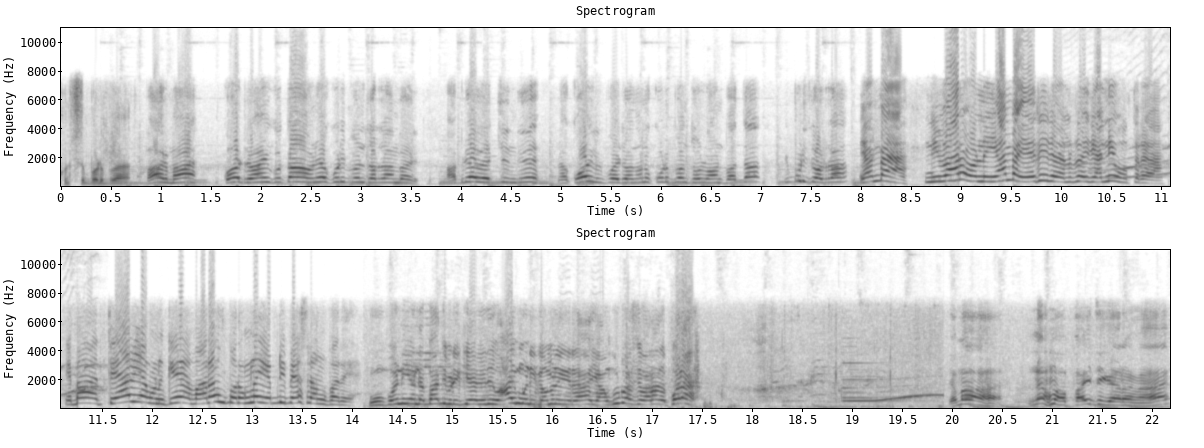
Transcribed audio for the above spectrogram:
குடிச்சிட்டு படுப்பேன். பாருமா கோட்டு வாங்கி கொடுத்தா அவனே குடிப்பேன்னு சொல்றான் பாரு. அப்படியே வச்சிருந்து நான் கோயிலுக்கு போயிட்டு வந்தோன்னு கொடுப்பேன்னு சொல்லுவான்னு பார்த்தா இப்படி சொல்றான் ஏம்பா நீ வேற ஒண்ணு ஏம்பா எரியிற எண்ணெய் ஊத்துற? ஏப்பா தேவையா உனக்கு? வரவங்க போறவங்களாம் எப்படி பேசுறாங்க பாரு. உன் பொண்ணு என்னை பார்த்து இப்படி கேக்குது வாய் மணி கவனிக்கிறா என் குடும்பம் வராத போற ஏமா என்னம்மா பைத்தியக்காரவன்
